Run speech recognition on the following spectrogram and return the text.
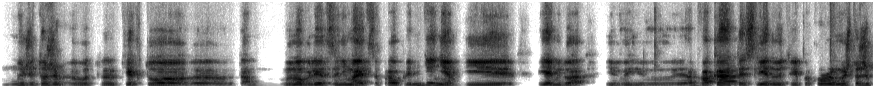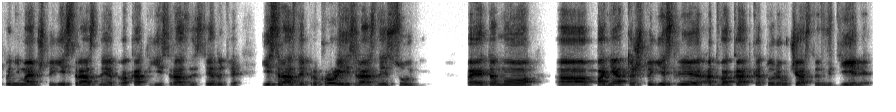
мы же тоже, вот э, те, кто э, там много лет занимается правоприменением, и я имею в виду а, и, адвокаты, следователи, прокуроры, мы же тоже понимаем, что есть разные адвокаты, есть разные следователи, есть разные прокуроры, есть разные судьи. Поэтому э, понятно, что если адвокат, который участвует в деле,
